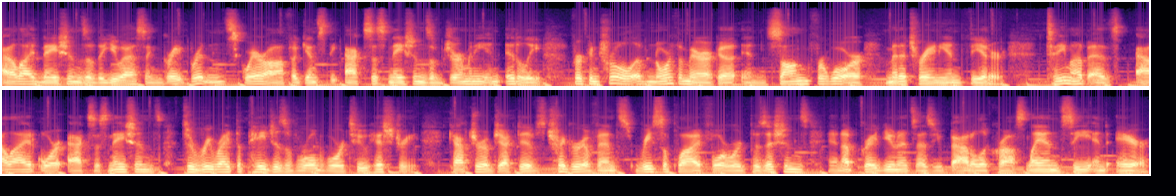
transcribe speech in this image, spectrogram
Allied nations of the US and Great Britain square off against the Axis nations of Germany and Italy for control of North America in Song for War Mediterranean theater. Team up as Allied or Axis nations to rewrite the pages of World War II history, capture objectives, trigger events, resupply forward positions, and upgrade units as you battle across land, sea, and air.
